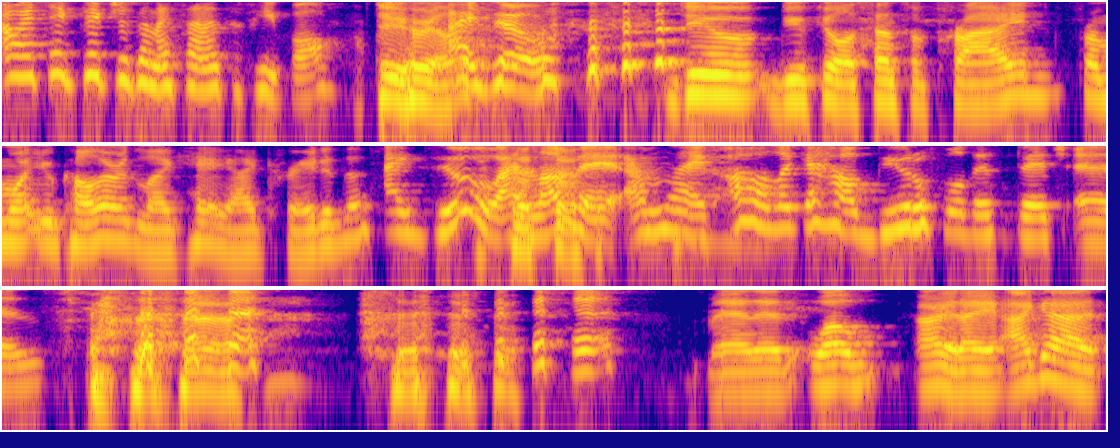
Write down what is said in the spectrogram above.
Oh, I take pictures and I send it to people. Do you really? I do. do you do you feel a sense of pride from what you colored? Like, hey, I created this. I do. I love it. I'm like, oh, look at how beautiful this bitch is. Man, it, well, all right. I, I got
